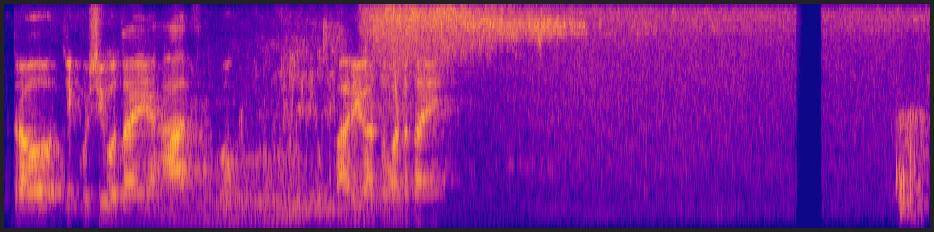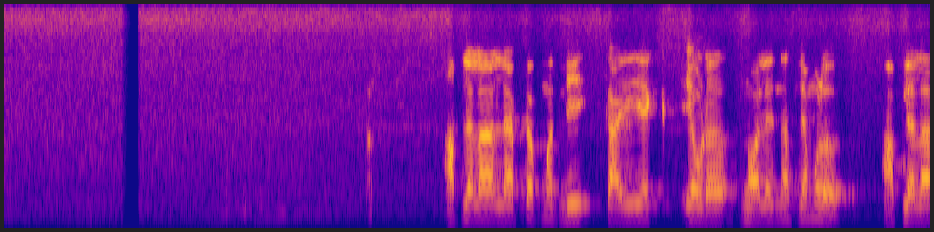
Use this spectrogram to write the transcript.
मित्र जी खुशी होत आहे आज खूप भारी असं वाटत आहे. आपल्याला लॅपटॉप मधली काही एक एवढं नॉलेज नसल्यामुळं आपल्याला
